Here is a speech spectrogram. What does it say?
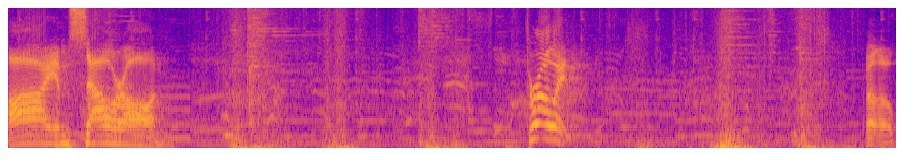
I am Sauron. Throw it! Uh-oh.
